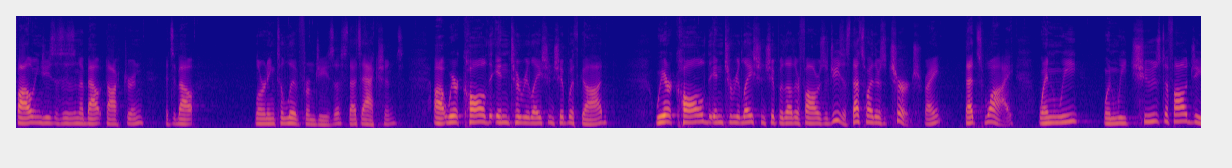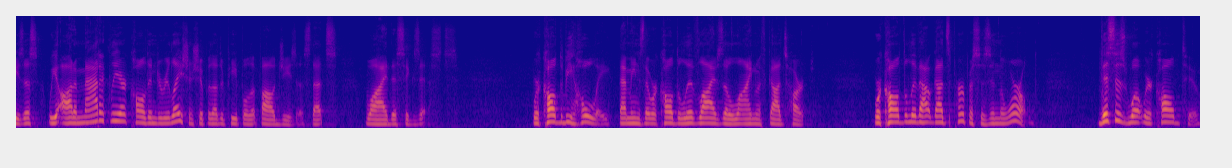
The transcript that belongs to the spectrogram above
Following Jesus isn't about doctrine, it's about learning to live from Jesus. That's actions. Uh, we're called into relationship with God. We are called into relationship with other followers of Jesus. That's why there's a church, right? That's why. When we when we choose to follow Jesus, we automatically are called into relationship with other people that follow Jesus. That's why this exists. We're called to be holy. That means that we're called to live lives that align with God's heart. We're called to live out God's purposes in the world. This is what we're called to.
